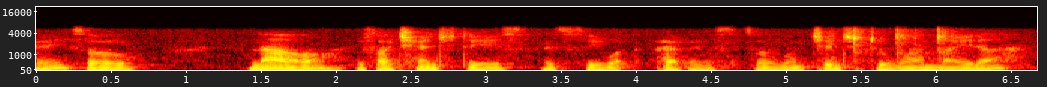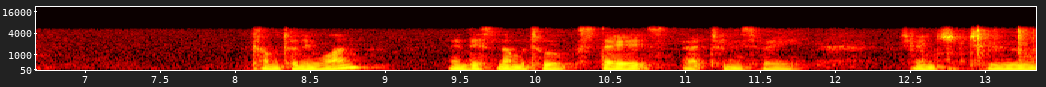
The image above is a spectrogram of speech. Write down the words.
okay so now if I change this let's see what happens. So I want change to 1 meter come 21 and this number 2 stays at 23 change to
